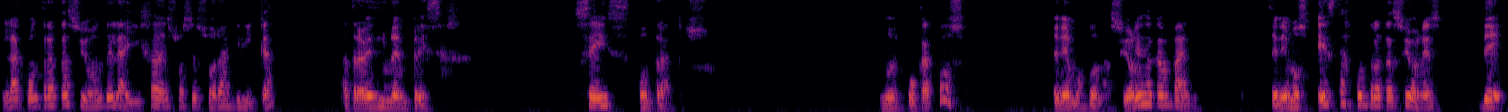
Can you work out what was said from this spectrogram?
la contratación de la hija de su asesora Grica a través de una empresa. Seis contratos. No es poca cosa. Tenemos donaciones de campaña. Tenemos estas contrataciones de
